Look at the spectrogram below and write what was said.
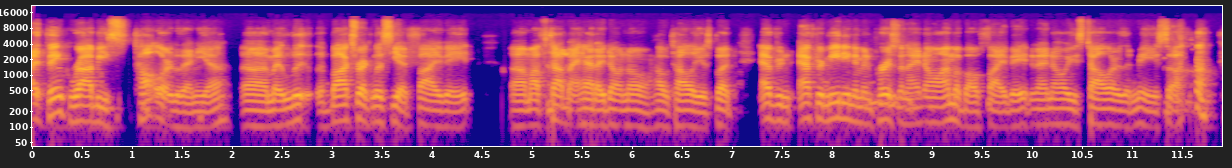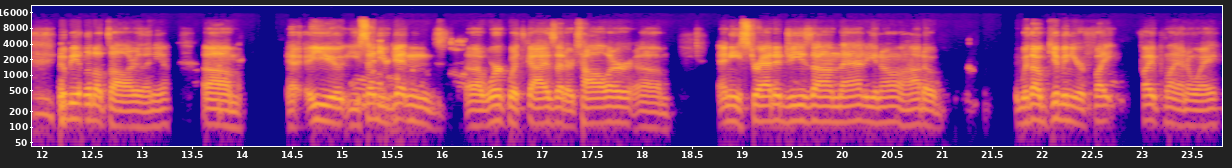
I think Robbie's taller than you. Um, li- BoxRec lists you at five eight. Um, off the top of my head, I don't know how tall he is, but after, after meeting him in person, I know I'm about five eight, and I know he's taller than me, so he'll be a little taller than you. Um, you you said you're getting uh, work with guys that are taller. Um, any strategies on that? You know how to, without giving your fight fight plan away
